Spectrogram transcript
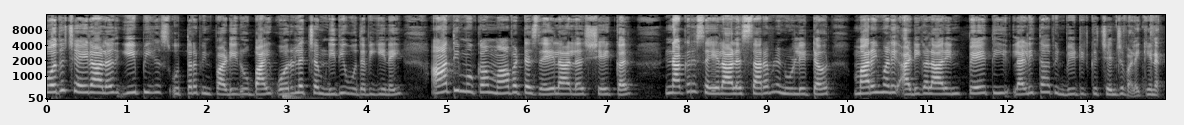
பொதுச் செயலாளர் இபிஎஸ் உத்தரவின்படி ரூபாய் ஒரு லட்சம் நிதி உதவியினை அதிமுக மாவட்ட செயலாளர் சேகர் நகர செயலாளர் சரவணன் உள்ளிட்டோர் மறைமலை அடிகளாரின் பேத்தி லலிதாவின் வீட்டிற்கு சென்று வழங்கினர்.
